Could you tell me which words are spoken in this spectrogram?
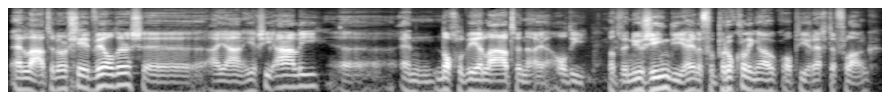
En later door Geert Wilders, uh, Ayaan Hirsi Ali. en nog weer later, nou ja, al die, wat we nu zien, die hele verbrokkeling ook op die rechterflank.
